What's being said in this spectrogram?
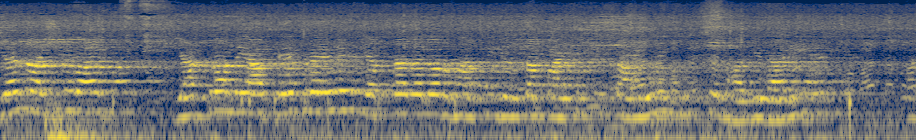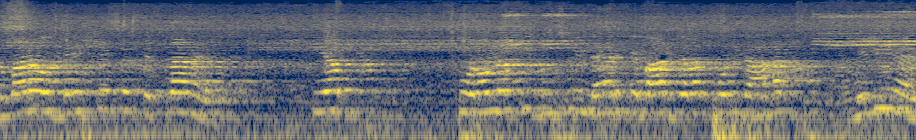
जन आशीर्वाद यात्रा में आप देख रहे हैं कि अपना दल और भारतीय जनता पार्टी की सामूहिक रूप से भागीदारी है। और हमारा उद्देश्य सिर्फ़ इतना है कि अब कोरोना की दूसरी लहर के बाद जरा थोड़ी राहत मिली है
